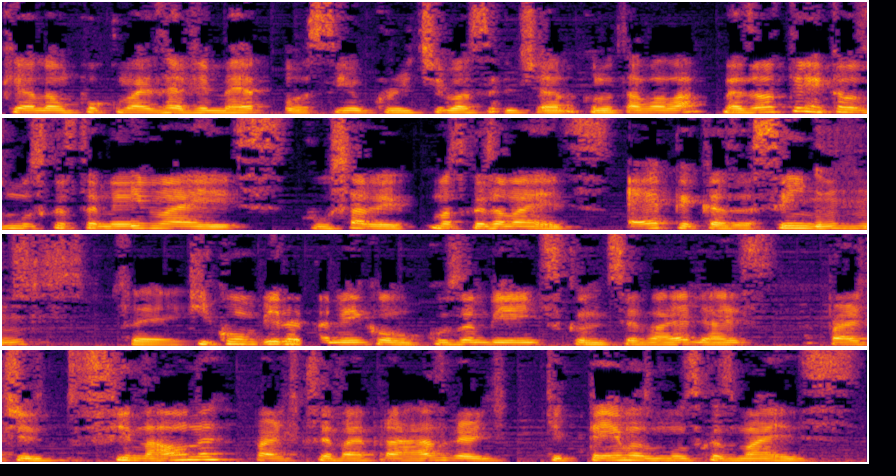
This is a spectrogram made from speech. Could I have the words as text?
que ela é um pouco mais heavy metal, assim, eu curti bastante ela quando eu tava lá. Mas ela tem aquelas músicas também mais, sabe, umas coisas mais épicas, assim, Sei. que combina também com, com os ambientes quando você vai, aliás. A parte do final, né? A parte que você vai pra Asgard, que tem umas músicas mais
